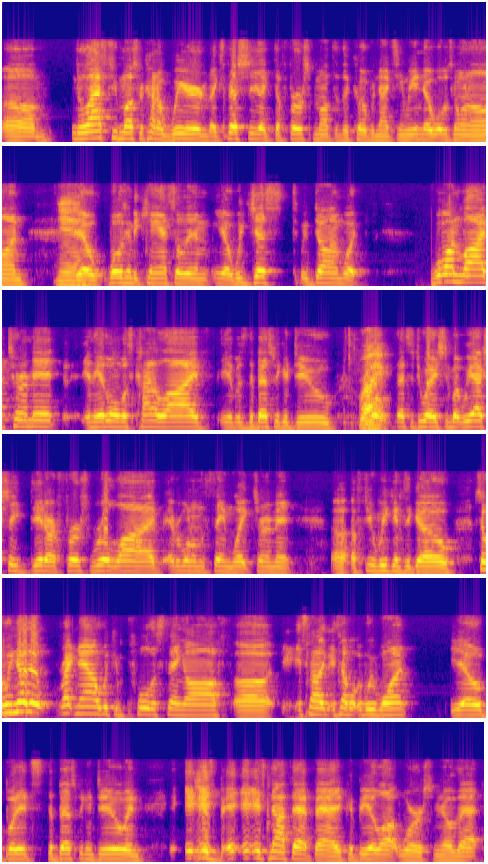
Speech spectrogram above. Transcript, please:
um, the last two months were kind of weird, like especially like the first month of the COVID nineteen. We didn't know what was going on. Yeah. You know, what was gonna be canceled, and you know, we just we've done what one live tournament, and the other one was kind of live. It was the best we could do. Right. that situation, but we actually did our first real live, everyone on the same lake tournament. Uh, a few weekends ago, so we know that right now we can pull this thing off. Uh, it's not like it's not what we want, you know, but it's the best we can do, and it, yeah. it's it, it's not that bad. It could be a lot worse, you know that.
